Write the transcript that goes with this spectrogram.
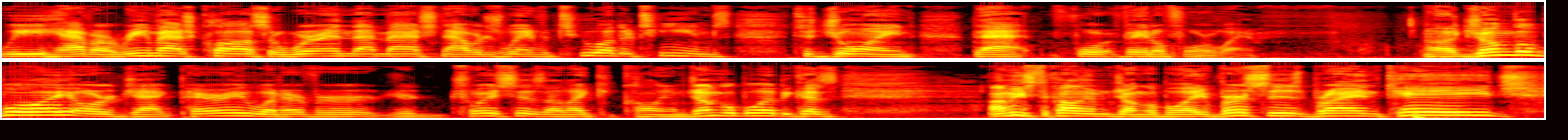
we have our rematch clause, so we're in that match now. We're just waiting for two other teams to join that four, fatal four way. Uh, Jungle Boy or Jack Perry, whatever your choice is. I like calling him Jungle Boy because I'm used to calling him Jungle Boy versus Brian Cage.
